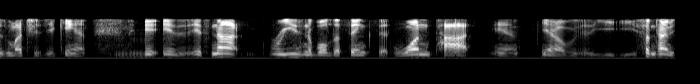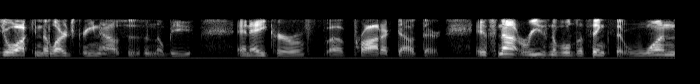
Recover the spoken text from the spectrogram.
as much as you can. Mm-hmm. It, it, it's not reasonable to think that one pot, know, you know, you, sometimes you walk into large greenhouses and there'll be an acre of uh, product out there. It's not reasonable to think that one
